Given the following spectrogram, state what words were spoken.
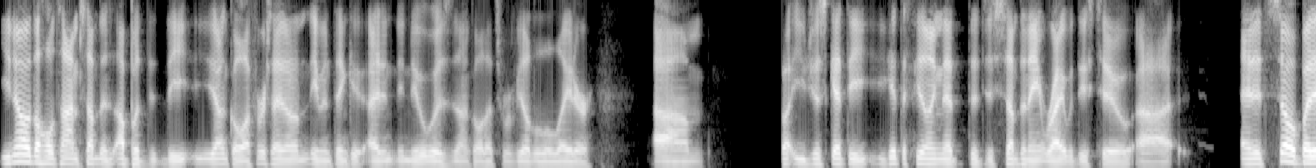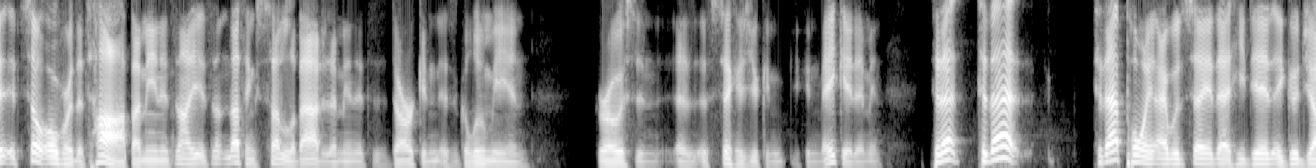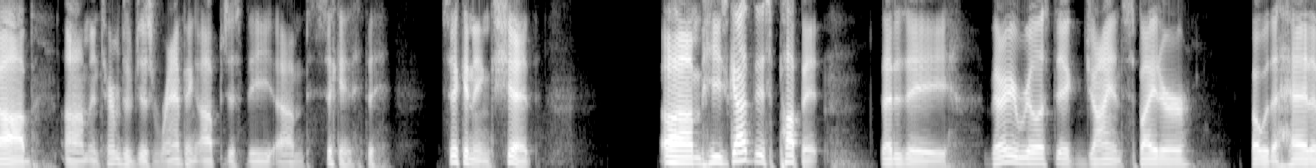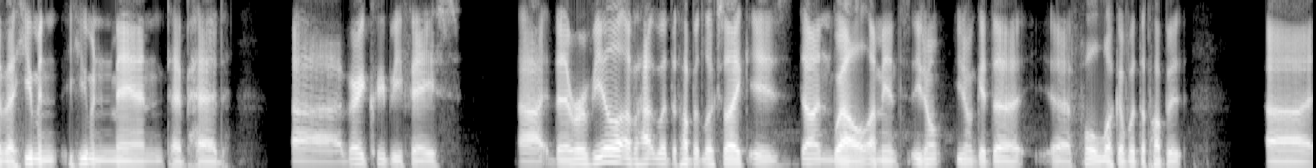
you know the whole time something's up with the, the, the uncle. At first, I don't even think it, I didn't, knew it was the uncle. That's revealed a little later. Um, but you just get the you get the feeling that there's just something ain't right with these two. Uh, and it's so, but it, it's so over the top. I mean, it's not it's not, nothing subtle about it. I mean, it's as dark and as gloomy and gross and as, as sick as you can you can make it. I mean, to that to that to that point, I would say that he did a good job um, in terms of just ramping up just the um, sicken the sickening shit. Um, he's got this puppet that is a very realistic giant spider, but with a head of a human human man type head. Uh, very creepy face. Uh, the reveal of how what the puppet looks like is done well. I mean, it's you don't you don't get the uh, full look of what the puppet uh,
